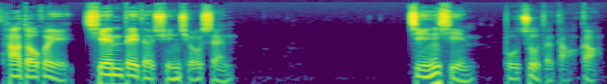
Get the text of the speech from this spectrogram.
他都会谦卑的寻求神，警醒不住的祷告。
